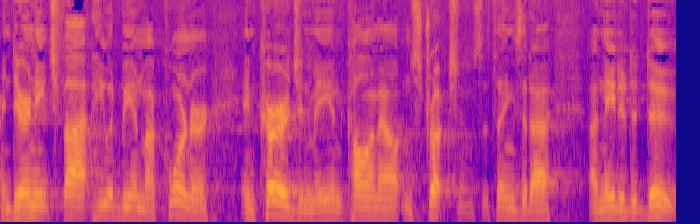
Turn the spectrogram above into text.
And during each fight, he would be in my corner encouraging me and calling out instructions, the things that I, I needed to do.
